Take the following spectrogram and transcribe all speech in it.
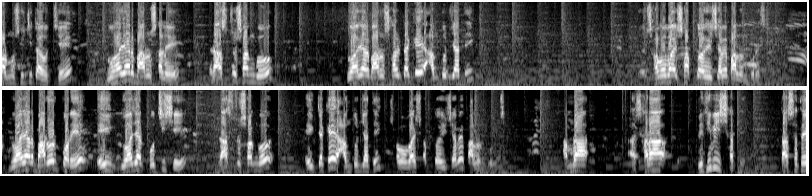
কর্মসূচিটা হচ্ছে দু হাজার বারো সালে রাষ্ট্রসংঘ দু হাজার বারো সালটাকে আন্তর্জাতিক সমবায় সপ্তাহ হিসাবে পালন করেছে। দু হাজার বারোর পরে এই দু হাজার পঁচিশে রাষ্ট্রসংঘ এইটাকে আন্তর্জাতিক সমবায় সপ্তাহ হিসাবে পালন করছে। আমরা সারা পৃথিবীর সাথে, তার সাথে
